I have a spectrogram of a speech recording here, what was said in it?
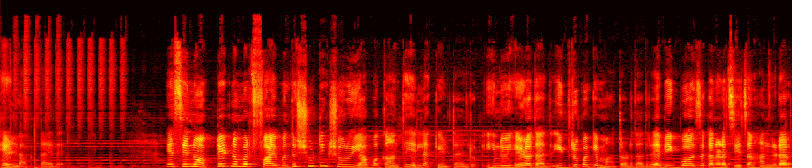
ಹೇಳಲಾಗ್ತಾ ಇದೆ. ಎಸ್, ಇನ್ನು ಅಪ್ಡೇಟ್ ನಂಬರ್ ಫೈವ್ ಬಂದು ಶೂಟಿಂಗ್ ಶುರು ಯಾವಾಗ ಅಂತ ಎಲ್ಲ ಕೇಳ್ತಾ ಇದ್ರು. ಇನ್ನು ಹೇಳೋದಾದ್ರೆ ಇದ್ರ ಬಗ್ಗೆ ಮಾತಾಡೋದಾದ್ರೆ ಬಿಗ್ ಬಾಸ್ ಕನ್ನಡ ಸೀಸನ್ ಹನ್ನೆರಡರ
